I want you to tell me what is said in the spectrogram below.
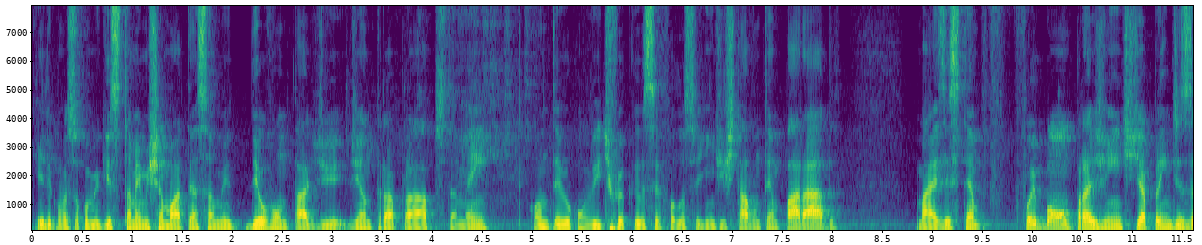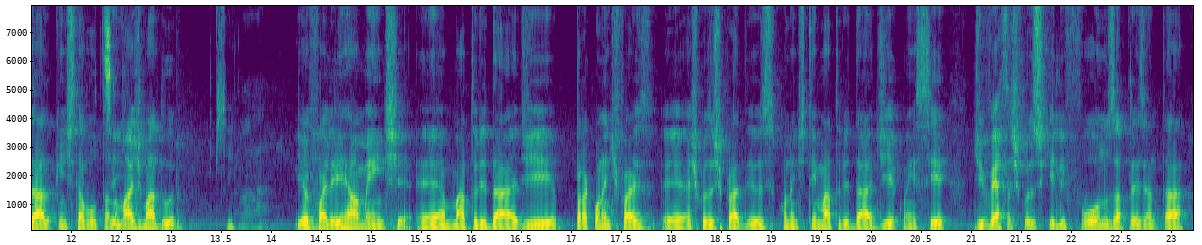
que ele conversou comigo, isso também me chamou a atenção, me deu vontade de, de entrar para a Apos também, quando teve o convite, foi que você falou o seguinte, estava um tempo parado, mas esse tempo foi bom pra gente de aprendizado, porque a gente está voltando Sim. mais maduro. Sim. E eu falei, realmente, é, maturidade para quando a gente faz é, as coisas para Deus, quando a gente tem maturidade de reconhecer diversas coisas que Ele for nos apresentar,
